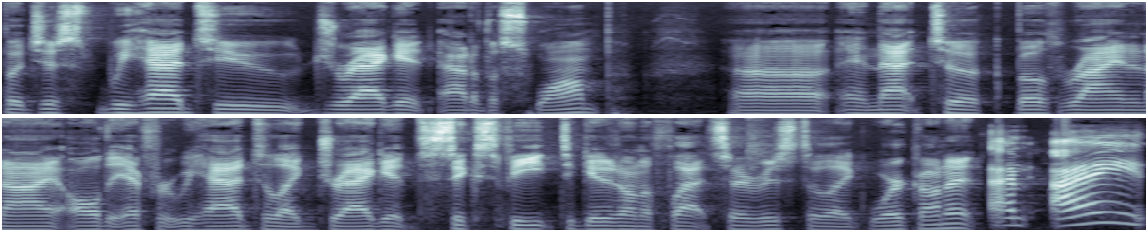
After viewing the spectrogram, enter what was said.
but just we had to drag it out of a swamp. Uh, and that took both Ryan and I all the effort we had to like drag it six feet to get it on a flat surface to like work on it. I I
